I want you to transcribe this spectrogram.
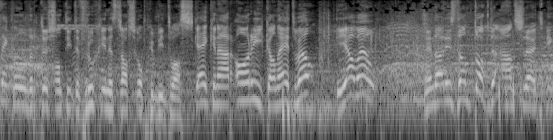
tackle ertussen. Want hij te vroeg in het strafschopgebied was. Kijken naar Henri. Kan hij het wel? Jawel. En daar is dan toch de aansluiting.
